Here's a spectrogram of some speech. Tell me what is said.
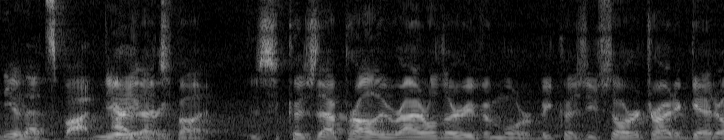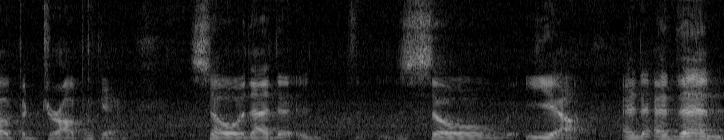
Near that spot. near I that agree. spot because that probably rattled her even more because you saw her try to get up and drop again. So that, uh, so yeah, and and then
